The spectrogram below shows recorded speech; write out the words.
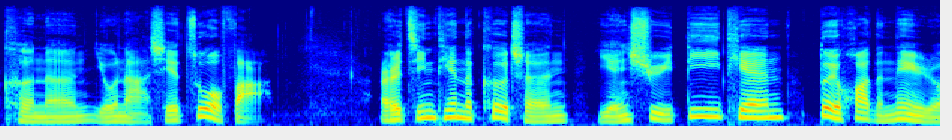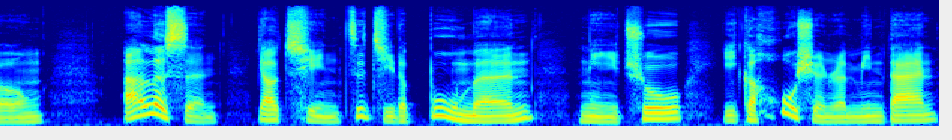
可能有哪些做法。 而今天的课程延续第一天对话的内容，Alison 要请自己的部门拟出一个候选人名单，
